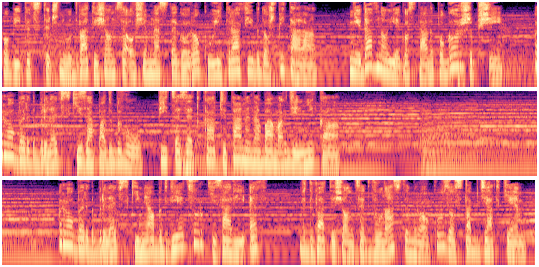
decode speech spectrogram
pobity w styczniu 2018 roku i trafił do szpitala. Niedawno jego stan pogorszył się. Robert Brylewski zapadł w PCZK czytamy na bamach dziennika. Robert Brylewski miał dwie córki Sari F. W 2012 roku został dziadkiem.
